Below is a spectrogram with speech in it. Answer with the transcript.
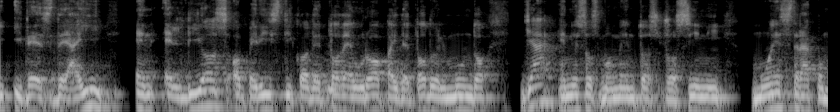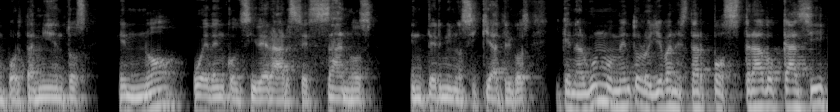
y, desde ahí en el dios operístico de toda Europa y de todo el mundo, ya en esos momentos Rossini muestra comportamientos que no pueden considerarse sanos en términos psiquiátricos y que en algún momento lo llevan a estar postrado casi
